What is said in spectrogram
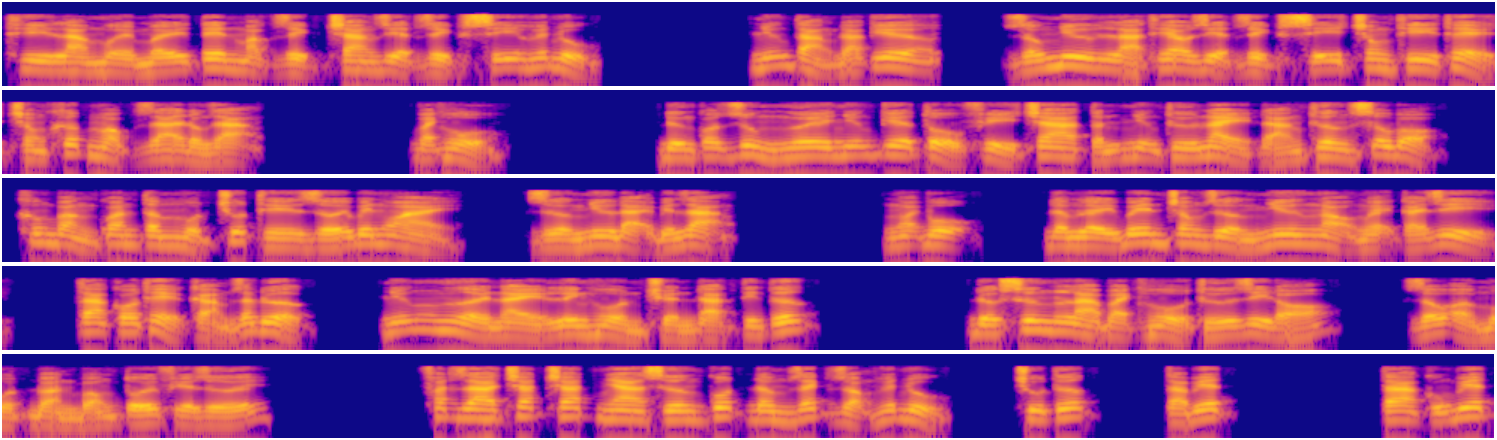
thì là mười mấy tên mặc dịch trang diện dịch sĩ huyết nhục. Những tảng đá kia giống như là theo diện dịch sĩ trong thi thể trong khớp mọc ra đồng dạng. Bạch hổ đừng có dùng ngươi những kia tổ phỉ tra tấn những thứ này đáng thương sâu bọ, không bằng quan tâm một chút thế giới bên ngoài, dường như đại biến dạng. Ngoại bộ, đầm lầy bên trong giường như ngạo nghệ cái gì, ta có thể cảm giác được, những người này linh hồn truyền đạt tin tức. Được xưng là bạch hổ thứ gì đó, giấu ở một đoàn bóng tối phía dưới. Phát ra chát chát nha xương cốt đâm rách giọng huyết đủ. chu tước, ta biết. Ta cũng biết,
